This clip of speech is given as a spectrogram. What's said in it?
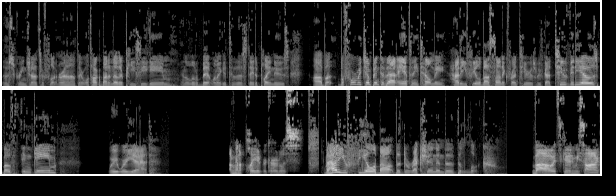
those screenshots are floating around out there. We'll talk about another PC game in a little bit when I get to the state of play news. Uh, but before we jump into that, Anthony, tell me, how do you feel about Sonic Frontiers? We've got two videos, both in game. Where where you at? I'm gonna play it regardless. But how do you feel about the direction and the, the look? Wow, it's giving me Sonic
